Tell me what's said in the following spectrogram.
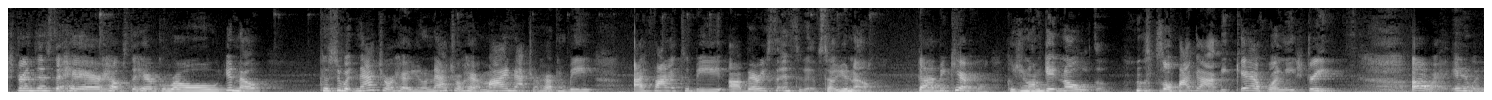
strengthens the hair helps the hair grow you know. Because with natural hair you know natural hair my natural hair can be I find it to be uh, very sensitive. So you know Gotta be careful. Because, you know, I'm getting older. so I gotta be careful in these streets. Alright, anyway.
